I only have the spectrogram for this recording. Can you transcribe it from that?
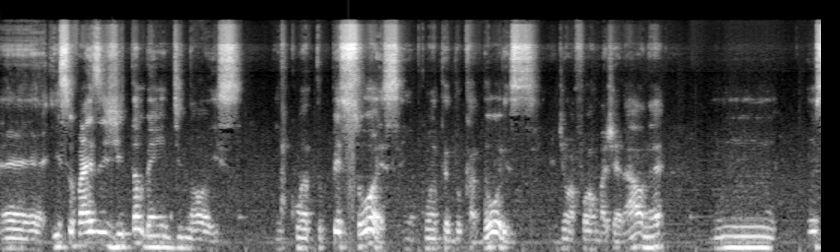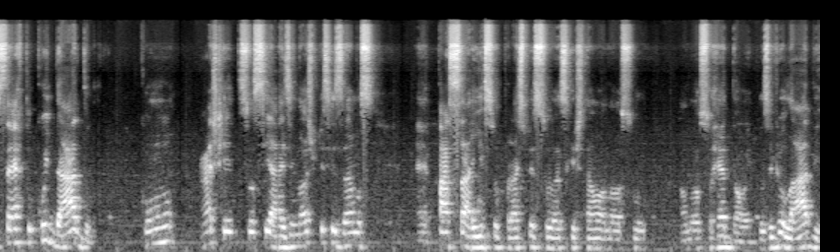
É, isso vai exigir também de nós, enquanto pessoas, enquanto educadores, de uma forma geral, né, um, um certo cuidado com as redes sociais. E nós precisamos é, passar isso para as pessoas que estão ao nosso ao nosso redor. Inclusive o Lab,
